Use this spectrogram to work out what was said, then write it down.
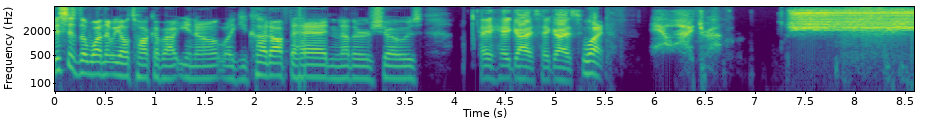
this is the one that we all talk about. You know, like you cut off the head and other shows. Hey, hey guys, hey guys. What? Hail Hydra. Shh.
